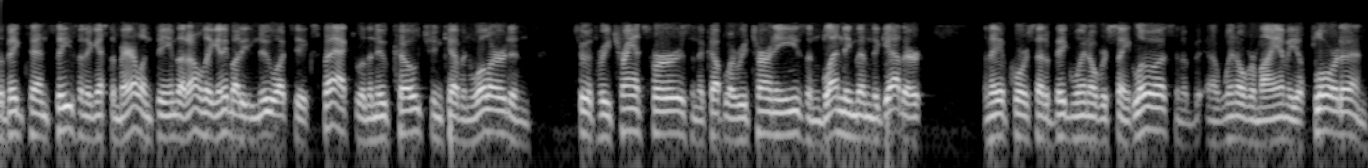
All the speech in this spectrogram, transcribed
the Big Ten season against a Maryland team that I don't think anybody knew what to expect with a new coach and Kevin Willard and two or three transfers and a couple of returnees and blending them together. And they, of course, had a big win over St. Louis and a, a win over Miami of Florida. And,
